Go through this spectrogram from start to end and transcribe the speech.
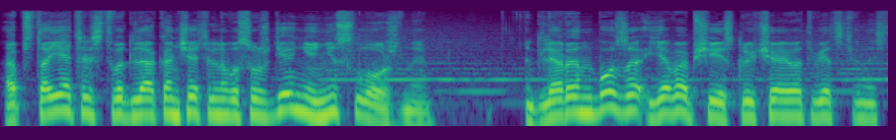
Обстоятельства для окончательного суждения несложны. Для Ренбоза я вообще исключаю ответственность.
